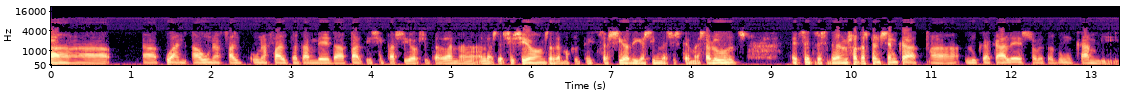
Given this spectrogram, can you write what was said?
a, eh, quan a una, fal una falta també de participació ciutadana en les decisions, de democratització, diguéssim, del sistema de salut, etc. etc. Nosaltres pensem que eh, el que cal és sobretot un canvi,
